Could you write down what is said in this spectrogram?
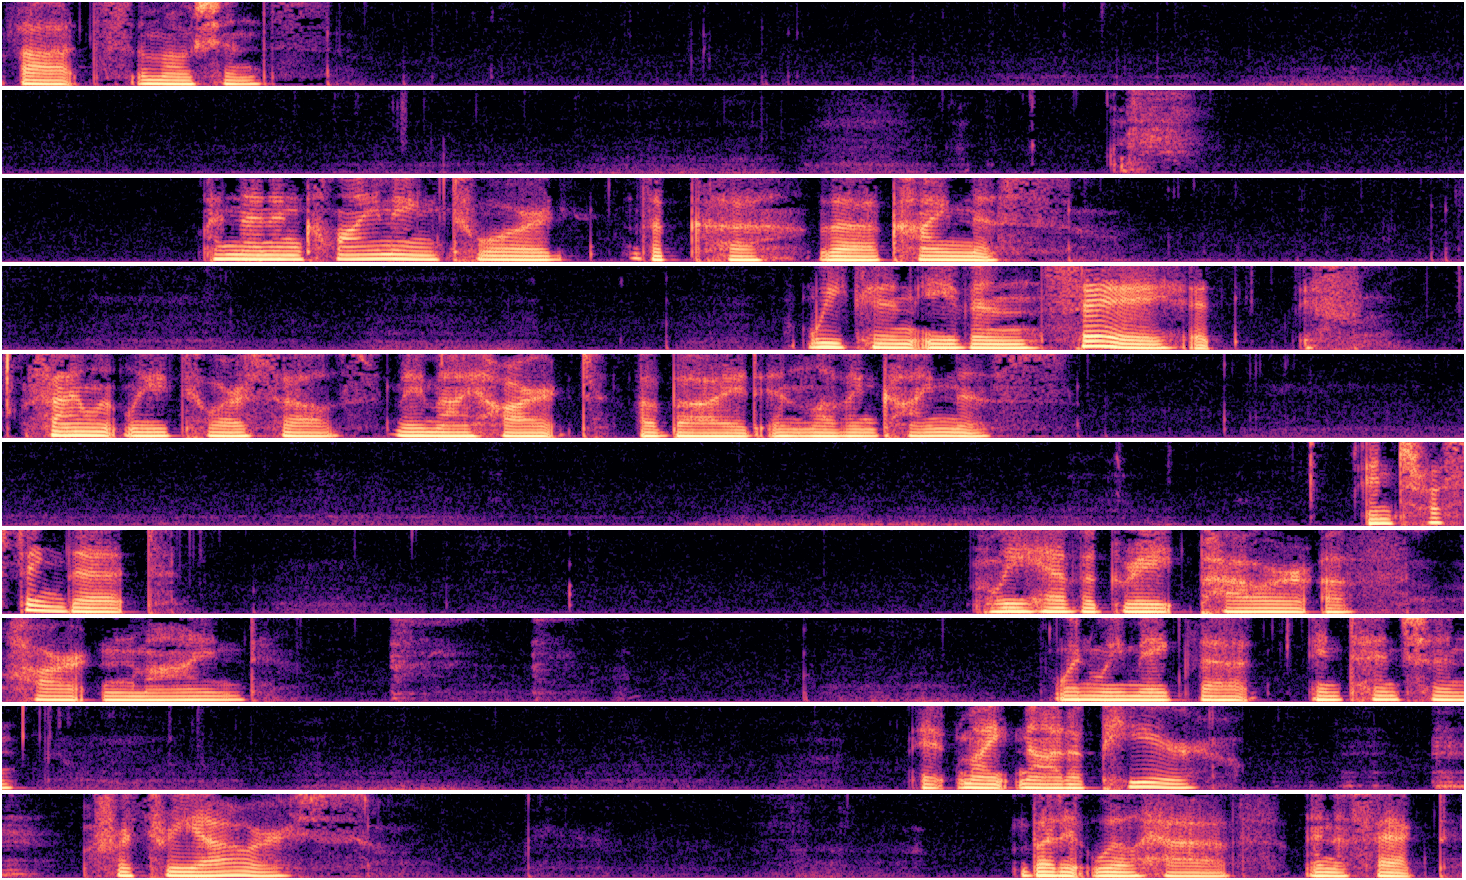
thoughts, emotions. And then inclining toward the, the kindness. We can even say it if, silently to ourselves, May my heart abide in loving kindness. And trusting that we have a great power of heart and mind. When we make that intention, it might not appear for three hours, but it will have an effect.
